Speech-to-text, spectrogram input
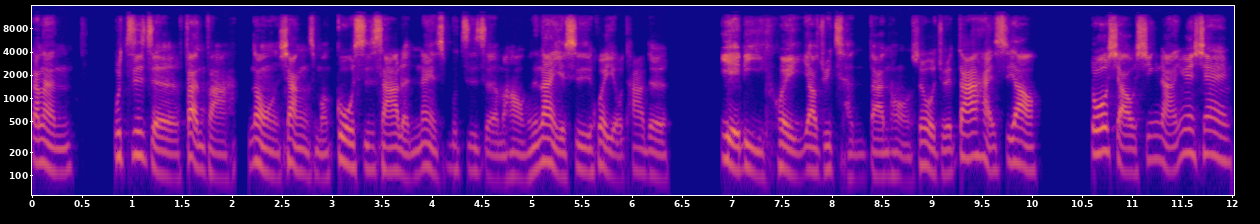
当然不知者犯法，那种像什么过失杀人，那也是不知者嘛哈。可是那也是会有他的业力会要去承担哈。所以我觉得大家还是要多小心啦，因为现在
